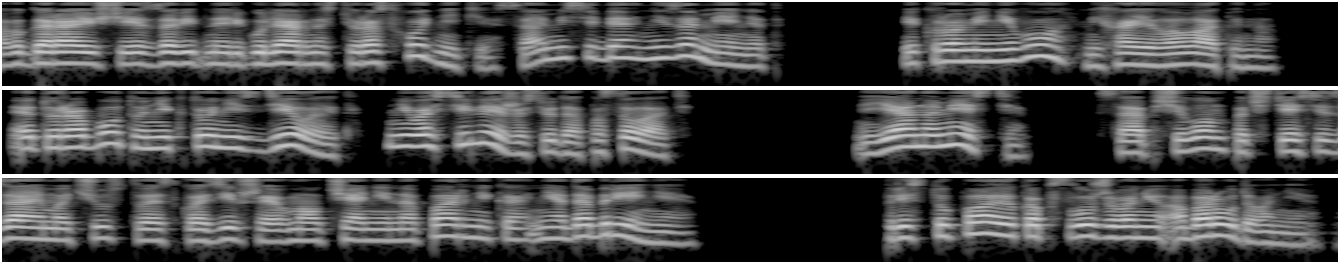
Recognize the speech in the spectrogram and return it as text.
а выгорающие с завидной регулярностью расходники сами себя не заменят. И кроме него, Михаила Лапина, эту работу никто не сделает, не Василия же сюда посылать. «Я на месте», — сообщил он, почти осязаемо чувствуя сквозившее в молчании напарника неодобрение. «Приступаю к обслуживанию оборудования».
